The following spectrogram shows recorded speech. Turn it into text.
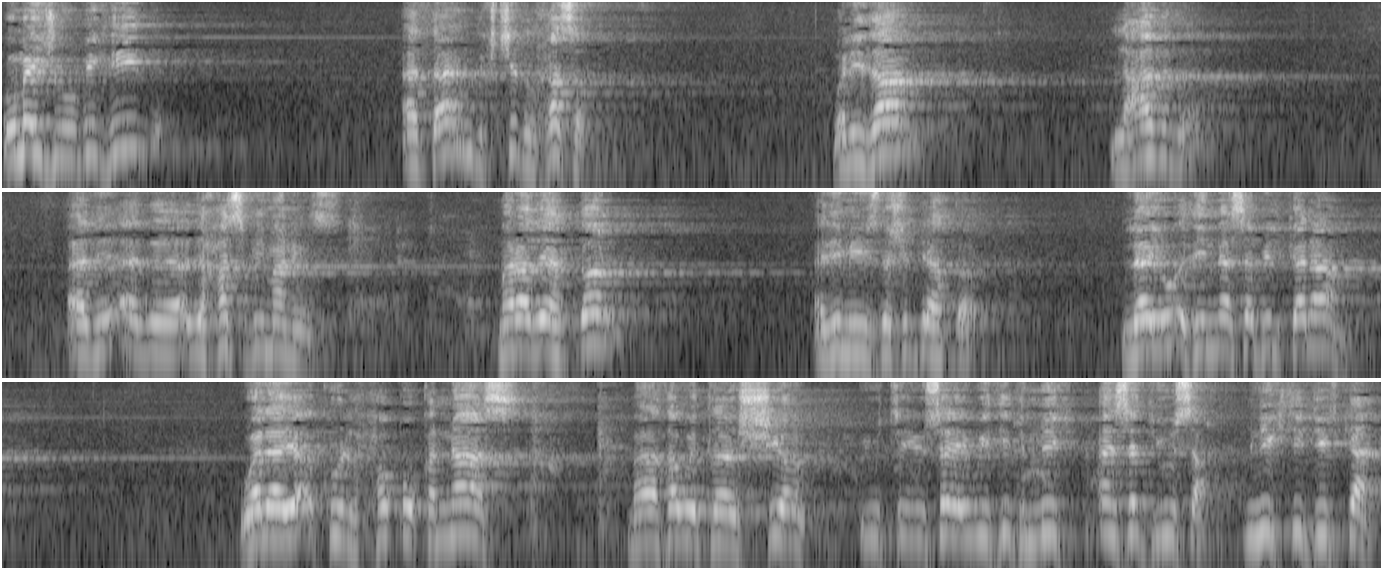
وما يجوا بك أثان دكتشد الخسر. ولذا العبد هذه حسب مانيس مرة ذي الدار هذه ميز شد الدار لا يؤذي الناس بالكلام. ولا يأكل حقوق الناس. ما ثوت الشيء يساوي في دميك أنسد يوسع. من يكتي ديفكان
